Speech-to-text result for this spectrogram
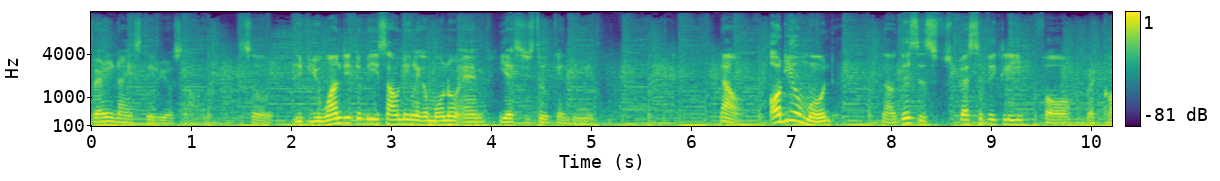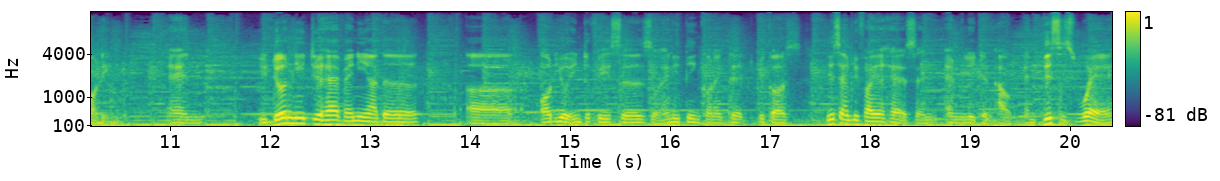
very nice stereo sound. So if you want it to be sounding like a mono amp, yes, you still can do it. Now, audio mode, now this is specifically for recording and you don't need to have any other uh, audio interfaces or anything connected because this amplifier has an emulated out and this is where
